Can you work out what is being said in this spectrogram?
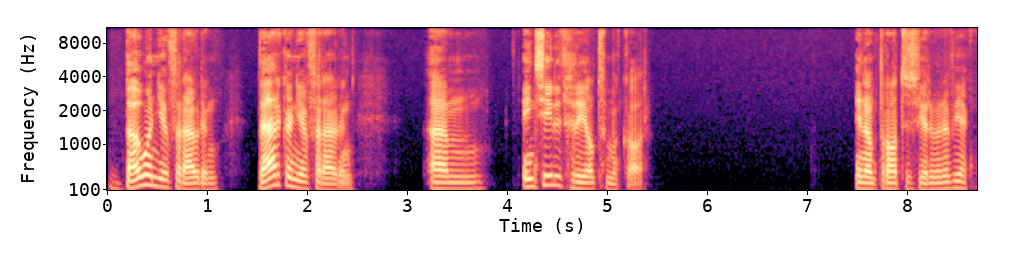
bou aan jou verhouding, werk aan jou verhouding. Um en sê dit gereeld vir mekaar. En dan praat ons weer oor 'n week.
